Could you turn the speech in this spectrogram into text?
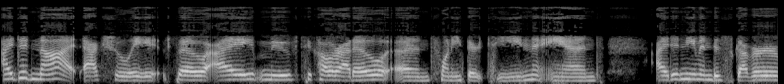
I did not actually. So I moved to Colorado in 2013 and I didn't even discover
